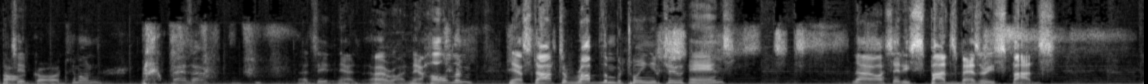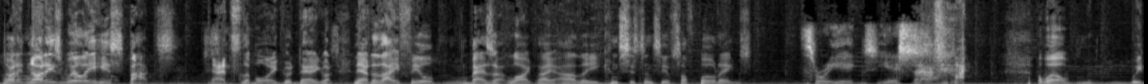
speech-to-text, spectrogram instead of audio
That's Oh, it. God. Come on. Bazza. That's it. Now, all right. Now, hold them. Now, start to rub them between your two hands. No, I said his spuds, Bazza. His spuds. Not, it not his willy, his spuds. That's the boy. Good. Now you got it. Now, do they feel, Bazza, like they are the consistency of soft boiled eggs? Three eggs, yes. Well, we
